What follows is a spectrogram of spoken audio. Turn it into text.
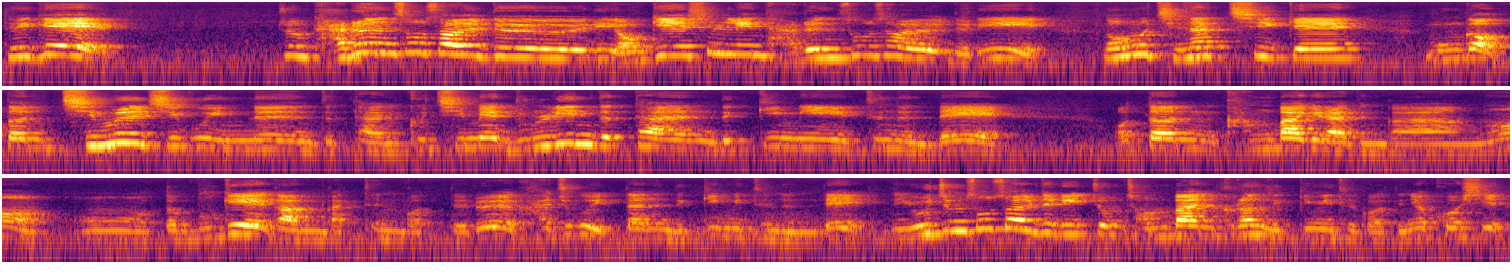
되게 좀 다른 소설들이 여기에 실린 다른 소설들이 너무 지나치게 뭔가 어떤 짐을 지고 있는 듯한 그 짐에 눌린 듯한 느낌이 드는데 어떤 강박이라든가 어, 어, 어 떤 무게감 같은 것들을 가지고 있다는 느낌이 드는데 요즘 소설들이 좀 전반 그런 느낌이 들거든요. 그것이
